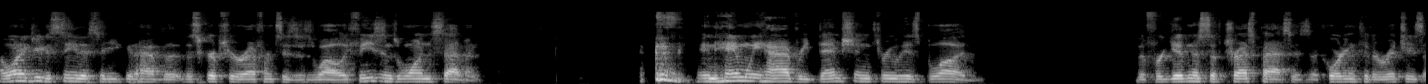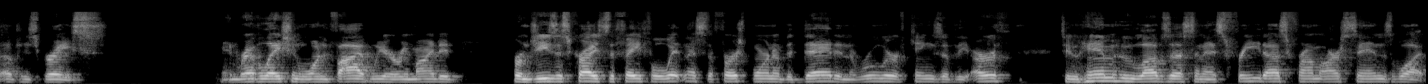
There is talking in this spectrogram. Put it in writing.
I wanted you to see this so you could have the, the scripture references as well. Ephesians 1 7. In him we have redemption through his blood, the forgiveness of trespasses according to the riches of his grace. In Revelation 1 5, we are reminded from Jesus Christ, the faithful witness, the firstborn of the dead, and the ruler of kings of the earth, to him who loves us and has freed us from our sins, what?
